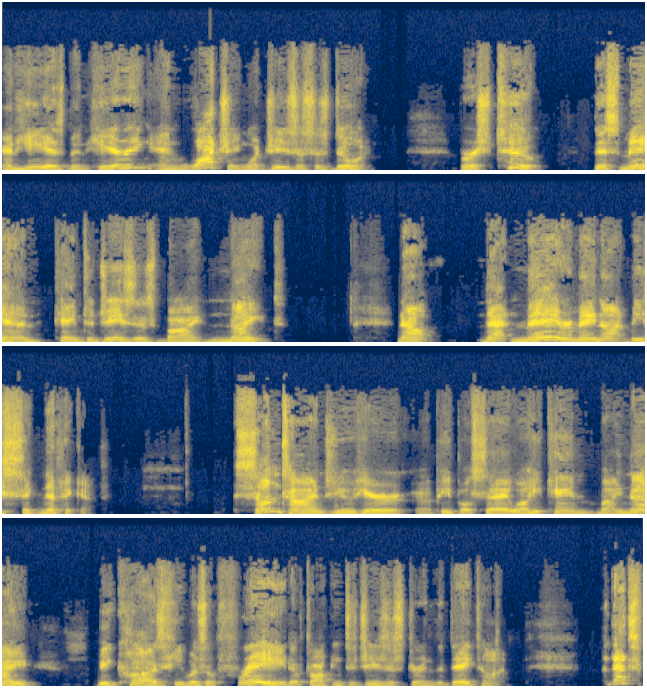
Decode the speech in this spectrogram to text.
and he has been hearing and watching what Jesus is doing. Verse 2 This man came to Jesus by night. Now, that may or may not be significant. Sometimes you hear uh, people say, well, he came by night because he was afraid of talking to Jesus during the daytime. That's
